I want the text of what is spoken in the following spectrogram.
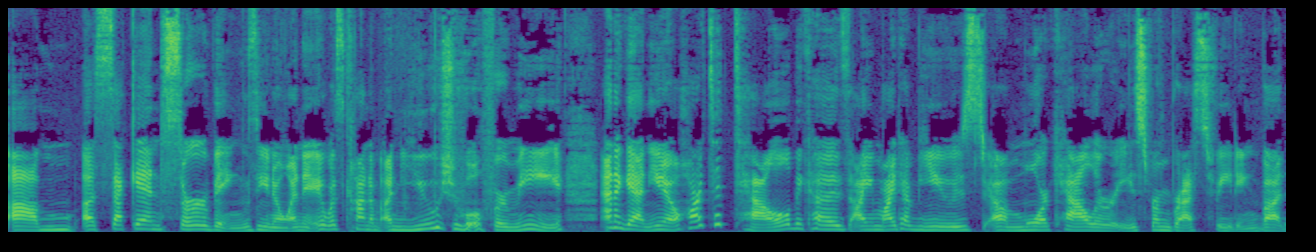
um, a second servings, you know, and it was kind of unusual for me. And again, you know, hard to tell because I might have used um, more calories from breastfeeding, but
